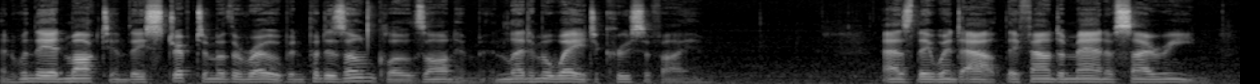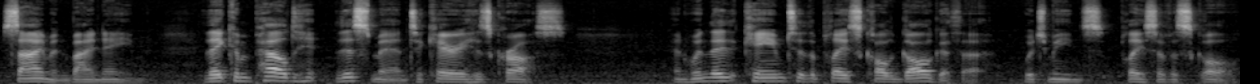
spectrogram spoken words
And when they had mocked him, they stripped him of the robe, and put his own clothes on him, and led him away to crucify him. As they went out, they found a man of Cyrene, Simon by name. They compelled this man to carry his cross. And when they came to the place called Golgotha, which means place of a skull,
